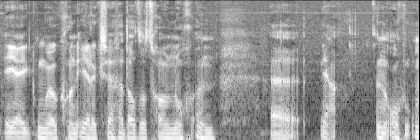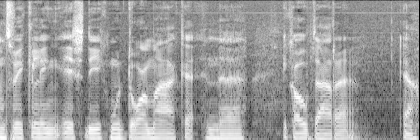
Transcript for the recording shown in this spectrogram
ja. ik moet ook gewoon eerlijk zeggen dat het gewoon nog een, ja, een ontwikkeling is die ik moet doormaken. En ik hoop daar ja,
